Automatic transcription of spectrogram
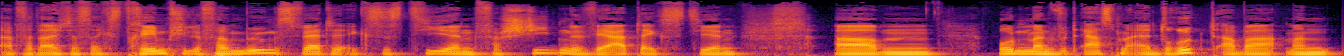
einfach dadurch, dass extrem viele Vermögenswerte existieren, verschiedene Werte existieren. Ähm, und man wird erstmal erdrückt, aber man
